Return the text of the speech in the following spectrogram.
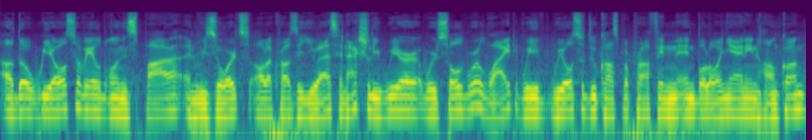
although we are also available in spa and resorts all across the U.S. And actually, we are we're sold worldwide. We we also do Cosmoprof in, in Bologna and in Hong Kong.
